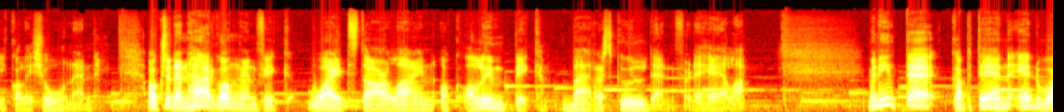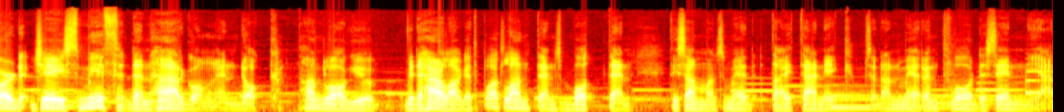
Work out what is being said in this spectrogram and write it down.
i kollisionen. Också den här gången fick White Star Line och Olympic bära skulden för det hela. Men inte kapten Edward J. Smith den här gången dock. Han låg ju vid det här laget på Atlantens botten tillsammans med Titanic sedan mer än två decennier.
